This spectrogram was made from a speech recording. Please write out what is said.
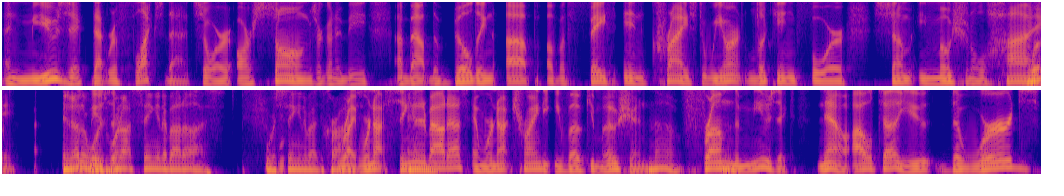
and music that reflects that. So our, our songs are going to be about the building up of a faith in Christ. We aren't looking for some emotional high. We're- In other words, music. we're not singing about us. We're singing about the Christ. Right. We're not singing And- about us and we're not trying to evoke emotion No. from No. the music. Now, I will tell you the words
